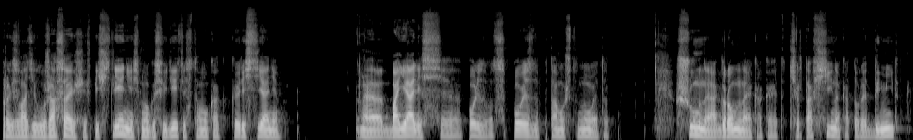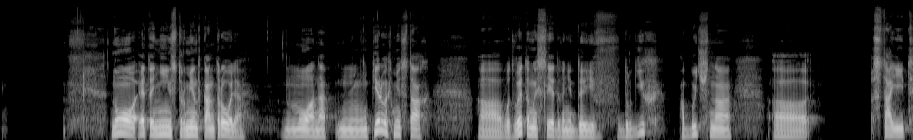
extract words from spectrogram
производил ужасающее впечатление. Есть много свидетельств тому, как крестьяне э, боялись э, пользоваться поездом, потому что, ну, это шумная, огромная какая-то чертовщина, которая дымит. Но это не инструмент контроля. Ну, а на первых местах – а, вот в этом исследовании, да и в других, обычно а, стоит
